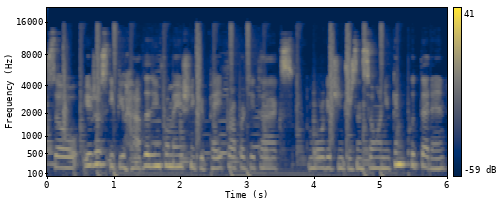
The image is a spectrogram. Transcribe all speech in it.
So you just, if you have that information, if you paid property tax, mortgage interest and so on, you can put that in.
